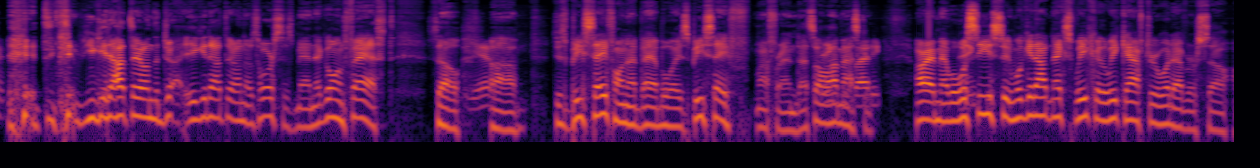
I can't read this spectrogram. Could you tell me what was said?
you get out there on the you get out there on those horses, man. They're going fast. So Yeah. uh, just be safe on that bad boys. Be safe, my friend. That's all Thank I'm asking. All right, man. Well, we'll see you soon. We'll get out next week or the week after or whatever. So,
